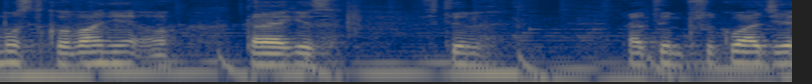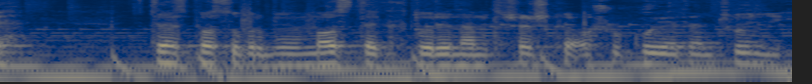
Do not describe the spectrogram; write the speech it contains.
mostkowanie, o, tak jak jest w tym, na tym przykładzie. W ten sposób robimy mostek, który nam troszeczkę oszukuje ten czujnik.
